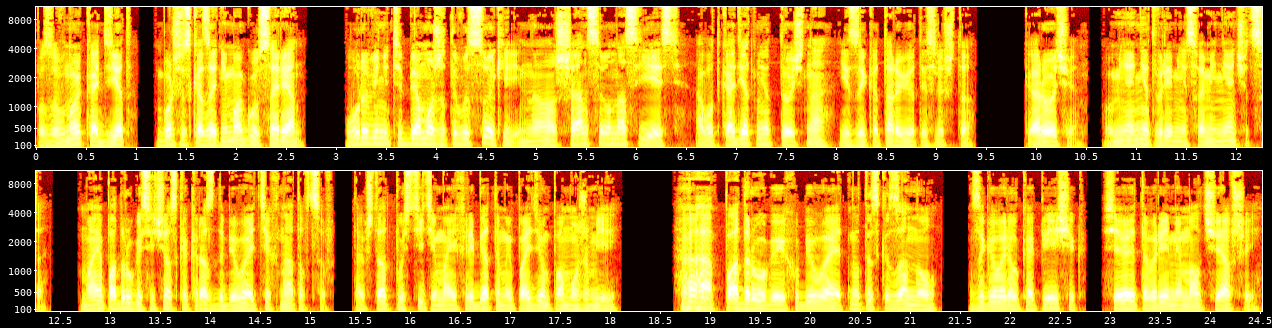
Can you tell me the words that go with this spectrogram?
Позывной кадет. Больше сказать не могу, сорян. Уровень у тебя, может, и высокий, но шансы у нас есть. А вот кадет мне точно язык оторвет, если что. Короче, у меня нет времени с вами нянчиться. Моя подруга сейчас как раз добивает тех натовцев. Так что отпустите моих ребят, и мы пойдем поможем ей. «Ха, подруга их убивает, ну ты сказанул», — заговорил копейщик, все это время молчавший.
